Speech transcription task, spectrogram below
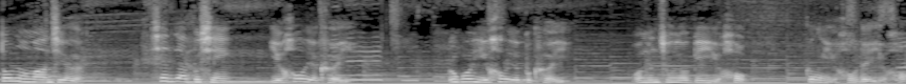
都能忘记了，现在不行，以后也可以。如果以后也不可以，我们总有比以后更以后的以后。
